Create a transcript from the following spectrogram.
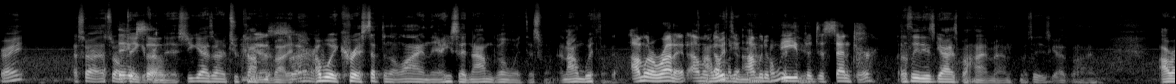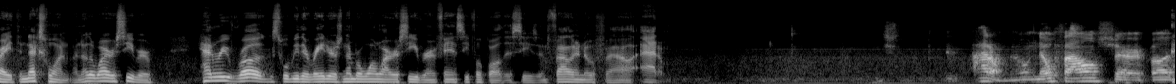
Right? That's what, that's what I'm Think taking from this. You guys aren't too confident Yes, about it. sir. Our boy Chris stepped in the line there. He said, nah, I'm going with this one. And I'm with him. I'm gonna run it. I'm, I'm I'm, with gonna, you, man. I'm gonna I'm be you. the dissenter. Let's leave these guys behind, man. Let's leave these guys behind. All right, the next one, another wide receiver. Henry Ruggs will be the Raiders' number one wide receiver in fantasy football this season. Foul or no foul? Adam. I don't know. No foul? Sure. But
